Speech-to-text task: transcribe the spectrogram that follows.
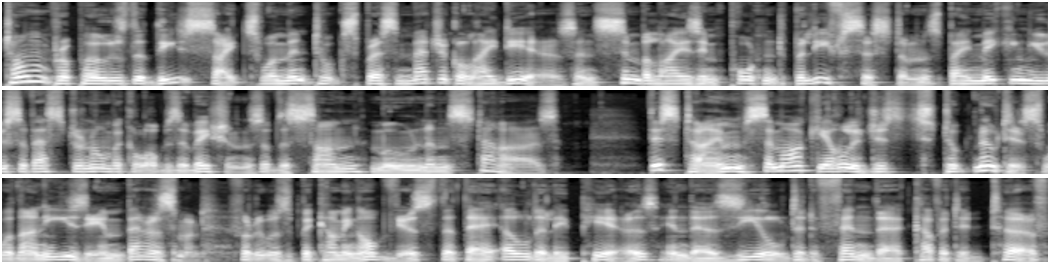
Thom proposed that these sites were meant to express magical ideas and symbolize important belief systems by making use of astronomical observations of the sun, moon, and stars. This time, some archaeologists took notice with uneasy embarrassment, for it was becoming obvious that their elderly peers, in their zeal to defend their coveted turf,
